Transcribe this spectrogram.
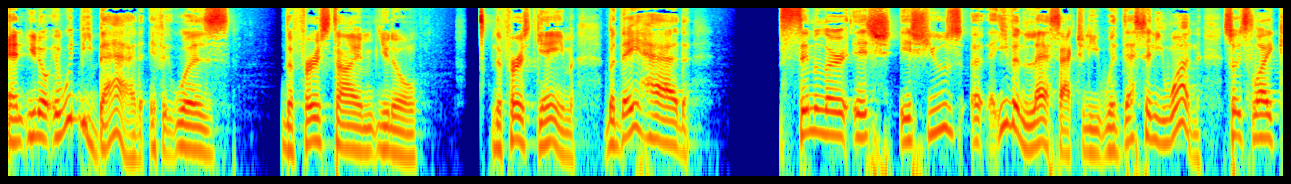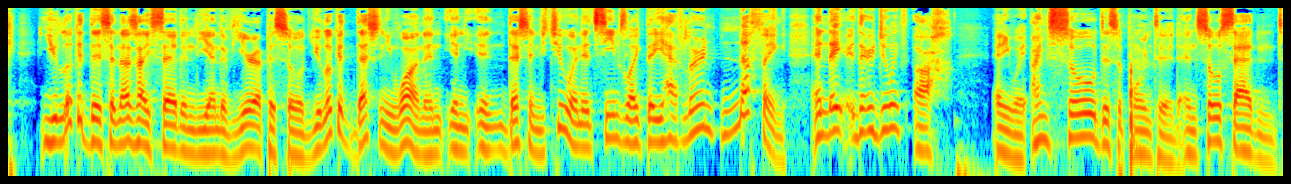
And, you know, it would be bad if it was the first time, you know, the first game, but they had similar ish issues, uh, even less actually, with Destiny 1. So it's like you look at this, and as I said in the end of year episode, you look at Destiny 1 and in, in Destiny 2, and it seems like they have learned nothing. And they, they're doing, ah. Anyway, I'm so disappointed and so saddened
